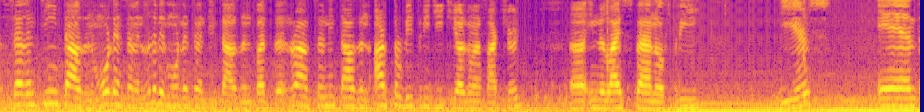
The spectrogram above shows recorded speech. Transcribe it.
17,000, more than seven, a little bit more than 17,000, but uh, around 17,000 R33 GTRs manufactured uh, in the lifespan of three years, and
